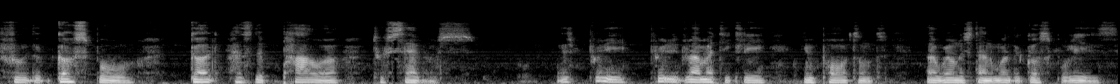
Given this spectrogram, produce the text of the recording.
through the gospel, God has the power to save us. It's pretty, pretty dramatically important that we understand what the gospel is.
